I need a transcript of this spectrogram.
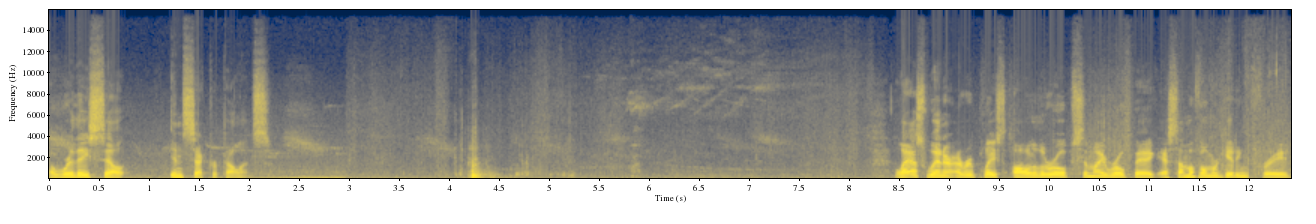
uh, where they sell insect repellents. Last winter, I replaced all of the ropes in my rope bag as some of them were getting frayed.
